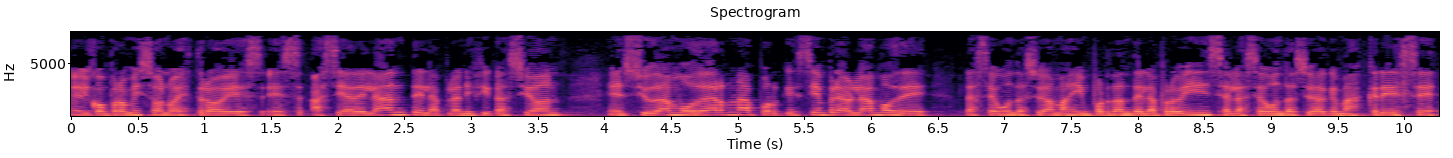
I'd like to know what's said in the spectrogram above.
el compromiso nuestro es, es hacia adelante, la planificación en ciudad moderna, porque siempre hablamos de la segunda ciudad más importante de la provincia, la segunda ciudad que más crece.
